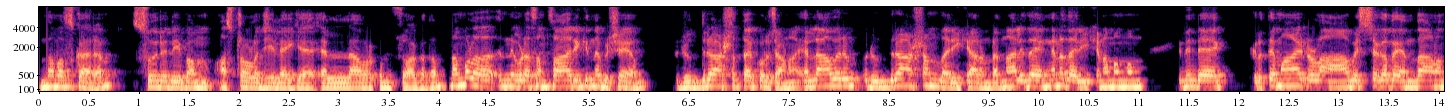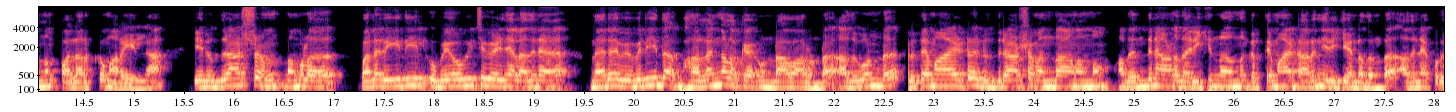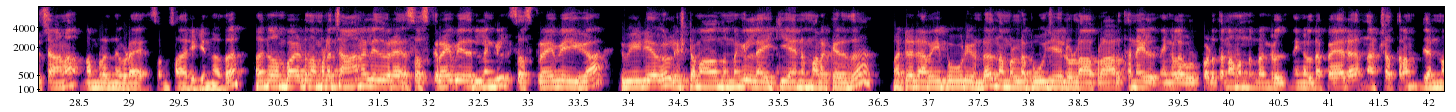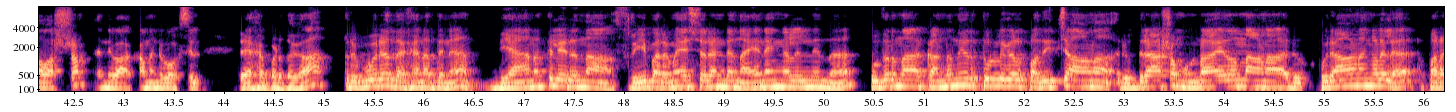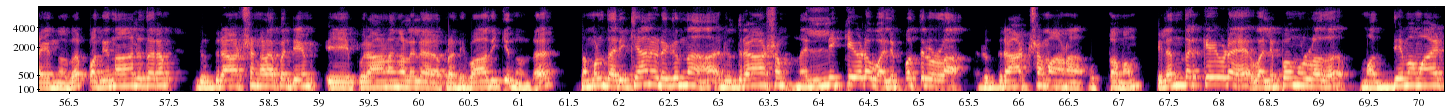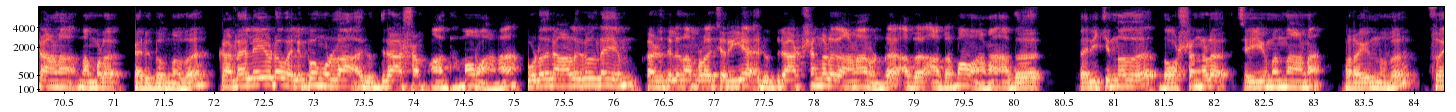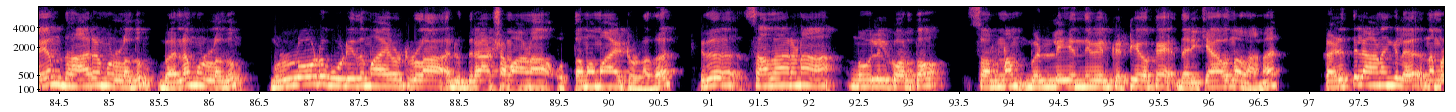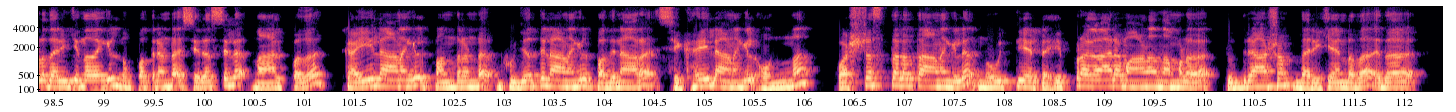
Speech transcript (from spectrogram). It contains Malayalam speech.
നമസ്കാരം. സൂര്യദീപം അസ്ട്രോളജിയിലേക്ക് എല്ലാവർക്കും സ്വാഗതം. നമ്മൾ ഇന്നിവിടെ സംസാരിക്കുന്ന വിഷയം രുദ്രാക്ഷത്തെ കുറിച്ചാണ് എല്ലാവരും രുദ്രാക്ഷം ധരിക്കാറുണ്ട്. എന്നാൽ ഇത് എങ്ങനെ ധരിക്കണമെന്നും ഇതിന്റെ കൃത്യമായിട്ടുള്ള ആവശ്യകത എന്താണെന്നും പലർക്കും അറിയില്ല. ഈ രുദ്രാക്ഷം നമ്മൾ പല രീതിയിൽ ഉപയോഗിച്ചു കഴിഞ്ഞാൽ അതിന് നേരെ വിപരീത ഫലങ്ങളൊക്കെ ഉണ്ടാവാറുണ്ട്. അതുകൊണ്ട് കൃത്യമായിട്ട് രുദ്രാക്ഷം എന്താണെന്നും അതെന്തിനാണ് ധരിക്കുന്നതെന്നും കൃത്യമായിട്ട് അറിഞ്ഞിരിക്കേണ്ടതുണ്ട്. അതിനെക്കുറിച്ചാണ് നമ്മൾ ഇന്നിവിടെ സംസാരിക്കുന്നത്. അതിനു മുമ്പായിട്ട് നമ്മുടെ ചാനൽ ഇതുവരെ സബ്സ്ക്രൈബ് ചെയ്തിട്ടില്ലെങ്കിൽ സബ്സ്ക്രൈബ് ചെയ്യുക. വീഡിയോകൾ ഇഷ്ടമാകുന്നുണ്ടെങ്കിൽ ലൈക്ക് ചെയ്യാനും മറക്കരുത്. മറ്റൊരു അറിയിപ്പ് കൂടിയുണ്ട്. നമ്മളുടെ പൂജയിലുള്ള പ്രാർത്ഥനയിൽ നിങ്ങളെ ഉൾപ്പെടുത്തണമെന്നുണ്ടെങ്കിൽ നിങ്ങളുടെ പേര് നക്ഷത്രം ജന്മവർഷം എന്നിവ കമന്റ് ബോക്സിൽ രേഖപ്പെടുത്തുക. ത്രിപുര ദഹനത്തിന് ധ്യാനത്തിലിരുന്ന ശ്രീ പരമേശ്വരന്റെ നയനങ്ങളിൽ നിന്ന് കുതിർന്ന കണ്ണുനീർത്തുള്ളികൾ പതിച്ചാണ് രുദ്രാക്ഷം ഉണ്ടായതെന്നാണ് പുരാണങ്ങളിൽ പറയുന്നത്. പതിനാല് തരം രുദ്രാക്ഷങ്ങളെ പറ്റിയും ഈ പുരാണങ്ങളിൽ പ്രതിപാദിക്കുന്നുണ്ട്. നമ്മൾ ധരിക്കാൻ എടുക്കുന്ന രുദ്രാക്ഷം നെല്ലിക്കയുടെ വലുപ്പത്തിലുള്ള രുദ്രാക്ഷമാണ് ഉത്തമം. ഇലന്തക്കയുടെ വലിപ്പമുള്ളത് മധ്യമമായിട്ടാണ് നമ്മൾ കരുതുന്നത്. കടലയുടെ വലിപ്പമുള്ള രുദ്രാക്ഷം അധമമാണ്. കൂടുതൽ ആളുകളുടെയും കഴുത്തിൽ നമ്മൾ ചെറിയ രുദ്രാക്ഷങ്ങൾ കാണാറുണ്ട്. അത് അധമമാണ്. അത് ധരിക്കുന്നത് ദോഷങ്ങൾ ചെയ്യുമെന്നാണ് പറയുന്നത്. സ്വയം ധാരമുള്ളതും ബലമുള്ളതും മുള്ളോട് കൂടിയതുമായിട്ടുള്ള രുദ്രാക്ഷമാണ് ഉത്തമമായിട്ടുള്ളത്. ഇത് സാധാരണ നൂലിൽ കോർത്തോ സ്വർണം വെള്ളി എന്നിവയിൽ കെട്ടിയൊക്കെ ധരിക്കാവുന്നതാണ്. കഴുത്തിലാണെങ്കിൽ നമ്മൾ ധരിക്കുന്നതെങ്കിൽ മുപ്പത്തിരണ്ട് ശിരസിൽ നാൽപ്പത് കയ്യിലാണെങ്കിൽ പന്ത്രണ്ട് ഭുജത്തിലാണെങ്കിൽ പതിനാറ് ശിഖയിലാണെങ്കിൽ ഒന്ന് വക്ഷസ്ഥലത്താണെങ്കിൽ നൂറ്റിയെട്ട്. ഇപ്രകാരമാണ് നമ്മൾ രുദ്രാക്ഷം ധരിക്കേണ്ടത്. ഇത്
